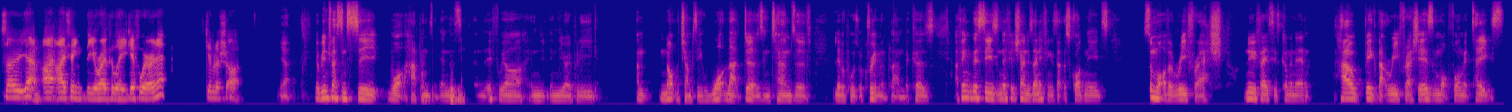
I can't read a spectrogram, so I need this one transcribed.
So yeah, I, I think the Europa League, if we're in it, give it a shot. Yeah, it'll be interesting to see what happens at the end of the season if we are in in the Europa League and not the Champions League, what that does in terms of Liverpool's recruitment plan. Because I think this season, if it's shown us anything, is that the squad needs somewhat of a refresh, new faces coming in. How big that refresh is and what form it takes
